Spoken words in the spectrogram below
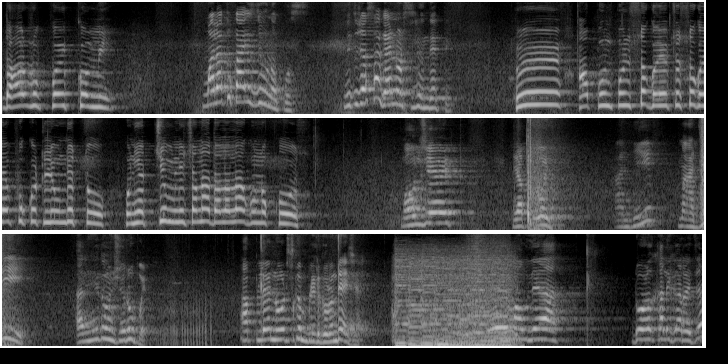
दहा रुपये कमी. मला तू काहीच देऊ नकोस. मी तुझ्या सगळ्या नोट्स लिहून देते. हे आपण पण सगळ्याच्या सगळ्या फुकट लिहून देतो. पण या चिमणीच्या नादाला लागू नकोस. माऊलशेठ या पोय आणि माझी. आणि हे दोनशे रुपये. आपल्या नोट्स कंप्लीट करून द्यायच्या. ए माऊल्या. डोळं खाली करायचं.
